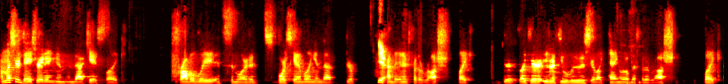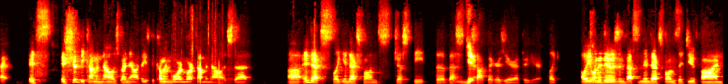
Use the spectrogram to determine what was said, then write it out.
unless you're day trading, and in that case, like probably it's similar to sports gambling in that you're Yeah. kind of in it for the rush. Like you're like you're even if you lose, you're like paying a little bit for the rush. Like I, it's it should be common knowledge by now. I think it's becoming more and more common knowledge that uh, index like index funds just beat the best Yeah. stock pickers year after year. Like all you want to do is invest in index funds. They do fine.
